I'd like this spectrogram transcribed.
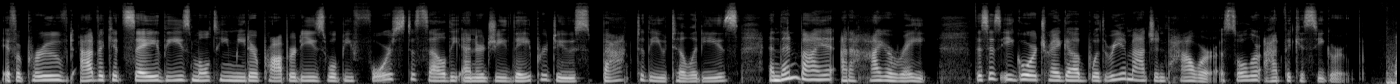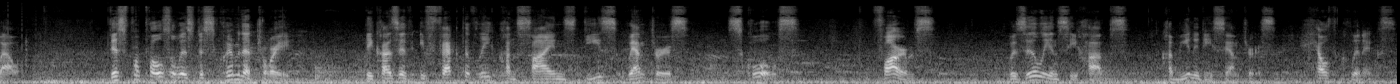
If approved, advocates say these multi-meter properties will be forced to sell the energy they produce back to the utilities and then buy it at a higher rate. This is Igor Tregub with Reimagine Power, a solar advocacy group. Well, this proposal is discriminatory because it effectively consigns these renters schools, farms, resiliency hubs, community centers, health clinics,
